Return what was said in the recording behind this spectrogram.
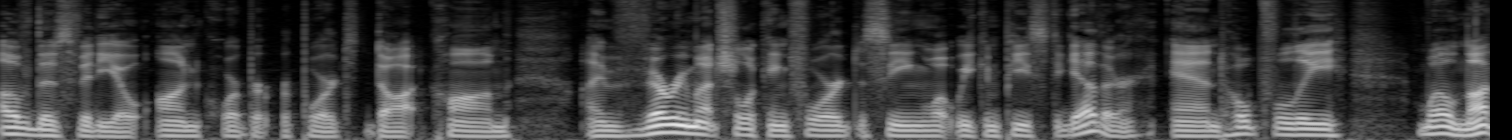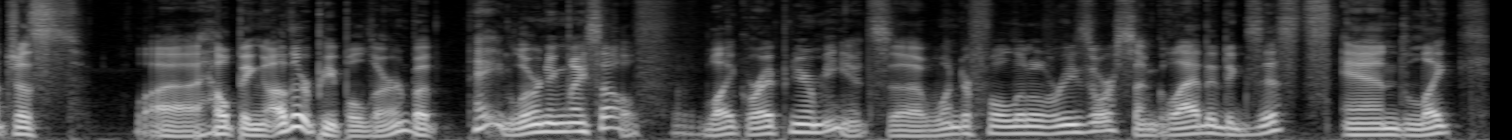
of this video on corbettreport.com. I'm very much looking forward to seeing what we can piece together and hopefully, well, not just uh, helping other people learn, but hey, learning myself, like Ripe Near Me. It's a wonderful little resource. I'm glad it exists, and like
